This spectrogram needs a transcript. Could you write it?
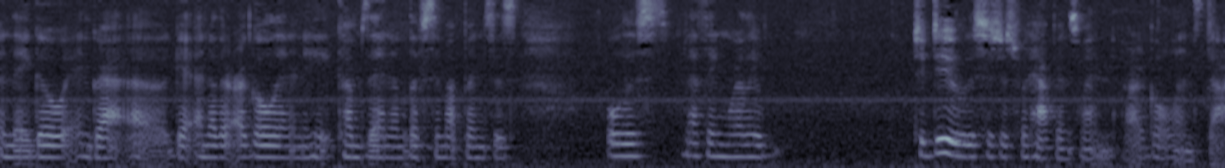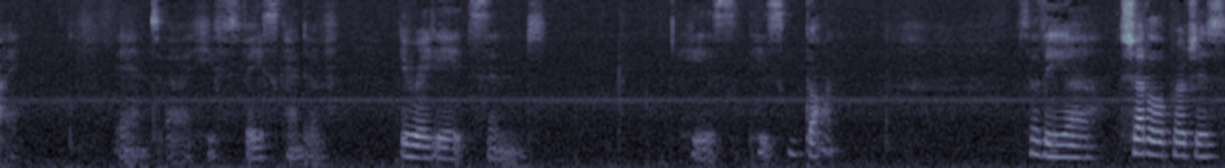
and they go and gra- uh, get another Argolan, and he comes in and lifts him up and says, "Oh, there's nothing really to do. This is just what happens when Argolans die." And uh, his face kind of irradiates, and he's he's gone. So the uh, shuttle approaches.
